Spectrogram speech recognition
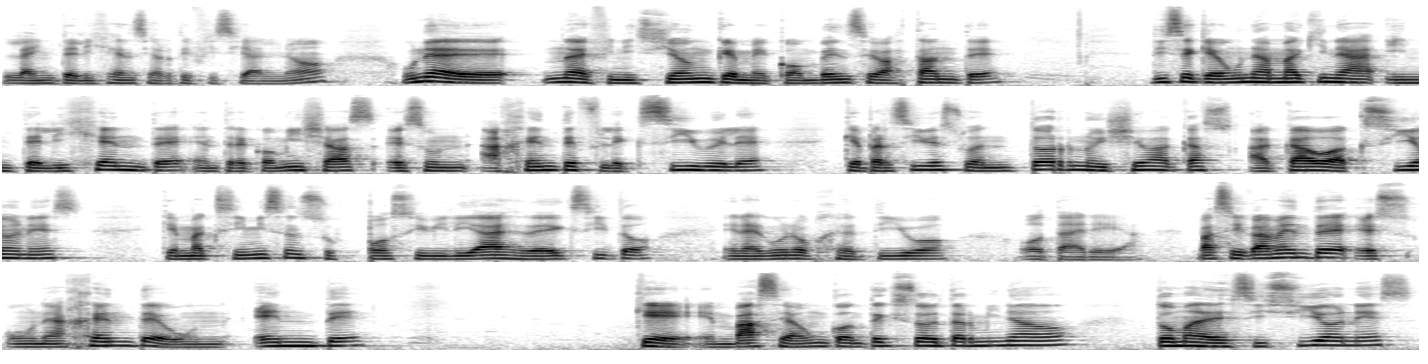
la inteligencia artificial, ¿no? Una, una definición que me convence bastante dice que una máquina inteligente, entre comillas, es un agente flexible que percibe su entorno y lleva a cabo acciones que maximicen sus posibilidades de éxito en algún objetivo o tarea. Básicamente es un agente, un ente que en base a un contexto determinado toma decisiones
